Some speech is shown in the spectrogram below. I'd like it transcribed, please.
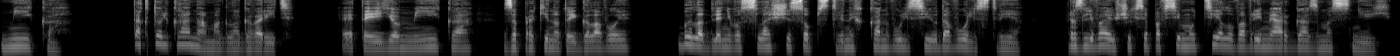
Мика. Так только она могла говорить. Это ее Мика, запрокинутой головой, было для него слаще собственных конвульсий удовольствия, разливающихся по всему телу во время оргазма с ней.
